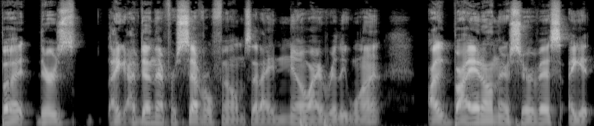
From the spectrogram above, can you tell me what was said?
But there's like I've done that for several films that I know I really want. I buy it on their service. I get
